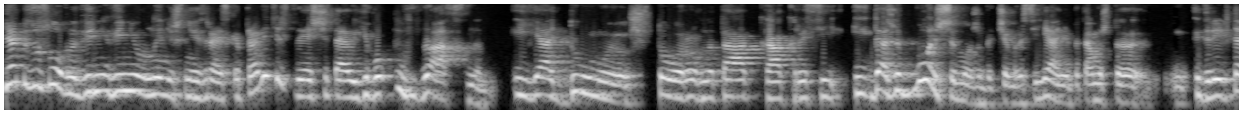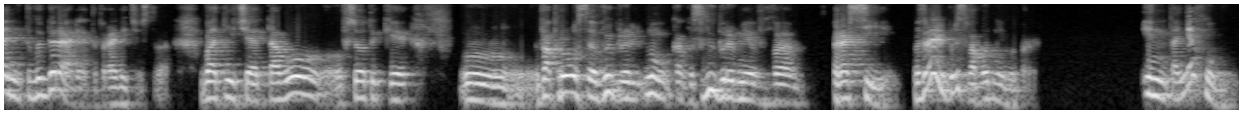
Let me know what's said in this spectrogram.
Я, безусловно, виню, нынешнее израильское правительство, я считаю его ужасным. И я думаю, что ровно так, как Россия, и даже больше, может быть, чем россияне, потому что израильтяне-то выбирали это правительство, в отличие от того, все-таки вопроса выбрали, ну, как бы с выборами в России. В Израиле были свободные выборы. И Натаньяху,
